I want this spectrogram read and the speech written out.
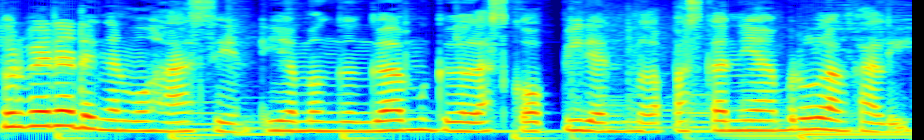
Berbeda dengan Muhasin, ia menggenggam gelas kopi dan melepaskannya berulang kali.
